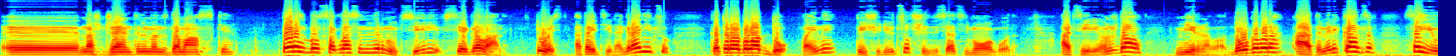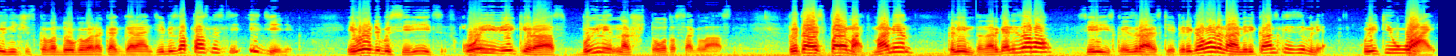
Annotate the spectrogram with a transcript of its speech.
э, наш джентльмен в Дамаске? Перес был согласен вернуть Сирии все Голаны, то есть отойти на границу, которая была до войны 1967 года. От Сирии он ждал мирного договора, а от американцев союзнического договора как гарантии безопасности и денег. И вроде бы сирийцы в кои веки раз были на что-то согласны. Пытаясь поймать момент, Клинтон организовал сирийско-израильские переговоры на американской земле у реки Уай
